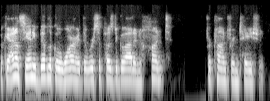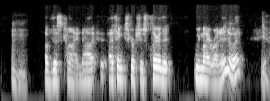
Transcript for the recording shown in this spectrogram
okay i don't see any biblical warrant that we're supposed to go out and hunt for confrontation mm-hmm. of this kind now i think scripture is clear that we might run into it yeah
